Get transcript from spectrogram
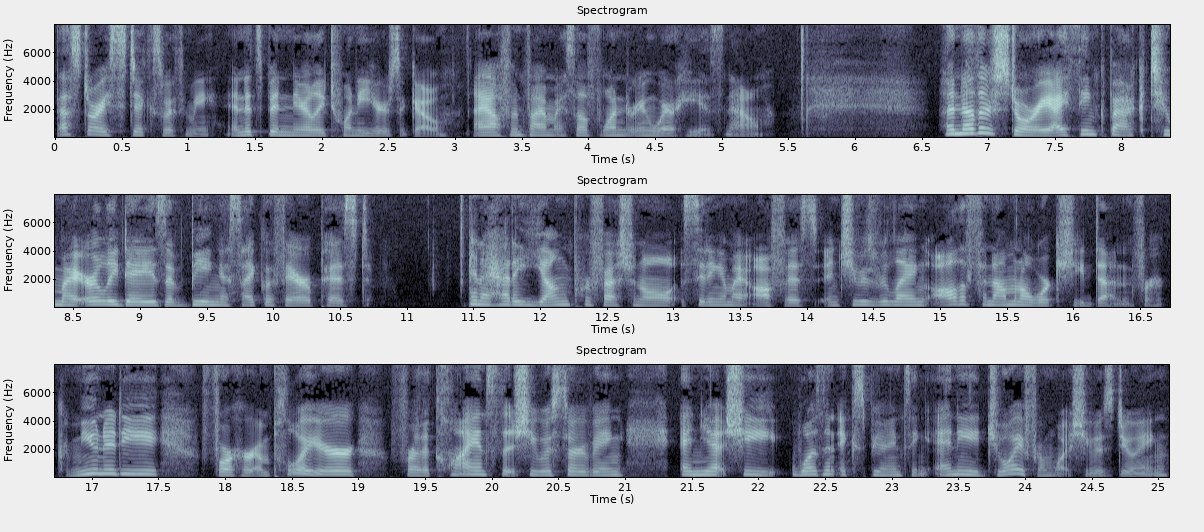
That story sticks with me, and it's been nearly 20 years ago. I often find myself wondering where he is now. Another story, I think back to my early days of being a psychotherapist, and I had a young professional sitting in my office, and she was relaying all the phenomenal work she'd done for her community, for her employer, for the clients that she was serving, and yet she wasn't experiencing any joy from what she was doing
